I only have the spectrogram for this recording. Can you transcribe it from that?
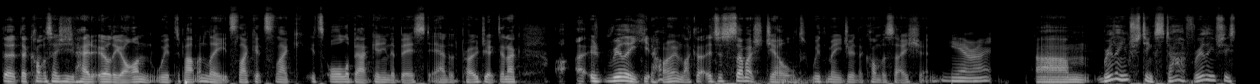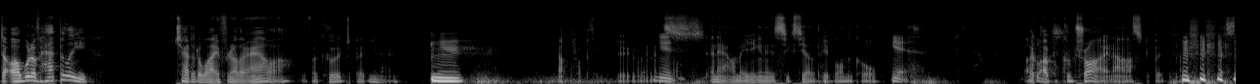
the the conversations you've had early on with department leads like it's like it's all about getting the best out of the project and like I- it really hit home like it's just so much gelled with me during the conversation Yeah. Right. um, really interesting stuff. Really interesting stuff. I would have happily chatted away for another hour if I could, but you know, Mm. not the proper thing to do when Yeah. it's an hour meeting and there's sixty other people on the call. Yes. I, I could try and ask, but that's-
